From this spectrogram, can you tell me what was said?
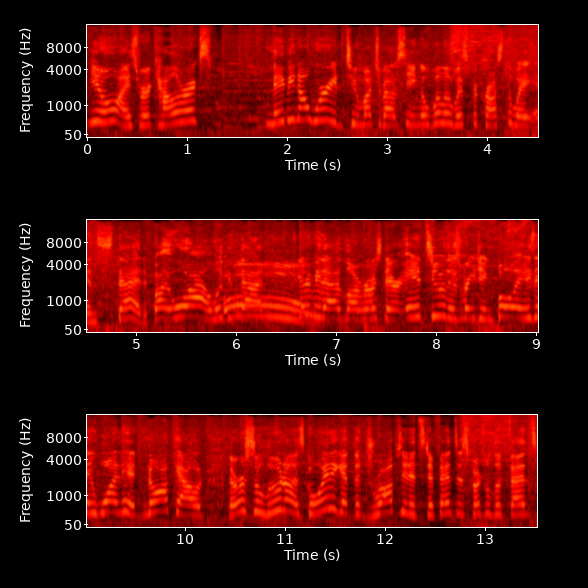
you know, Ice Rider Calyrex maybe not worried too much about seeing a Will-O-Wisp across the way instead. But wow, look oh. at that. It's going to be that long rush there into this Raging Bolt. It is a one-hit knockout. The Ursaluna is going to get the drops in its defense and special defense,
